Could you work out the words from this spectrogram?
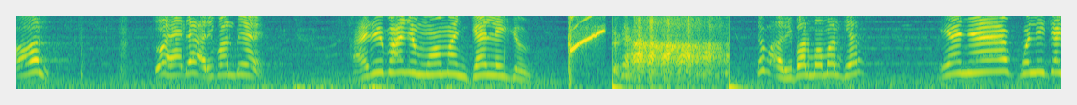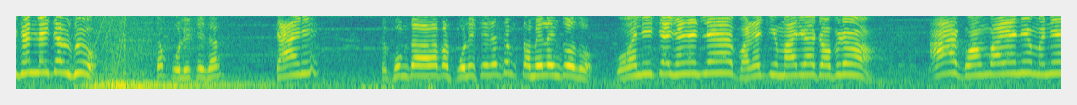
સરપંચ જો હેડે હરિભાન બે. હરિભાન મોમાન ઘેર લઈ જઉં કેમ હરિભાન મોમાન ઘેર? એને પોલીસ સ્ટેશન લઈ જાઉં છું. તો પોલીસ સ્ટેશન? તાણી તો ફૂમતા પણ પોલીસ સ્ટેશન કેમ તમે લઈને જો છો? પોલીસ સ્ટેશન એટલે ભરતજી મારી ચોપડો આ ગામવાળાને મને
